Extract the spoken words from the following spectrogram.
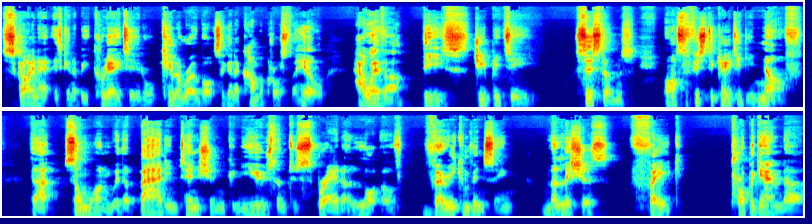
Skynet is going to be created or killer robots are going to come across the hill. However, these GPT systems are sophisticated enough that someone with a bad intention can use them to spread a lot of very convincing, malicious, fake propaganda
